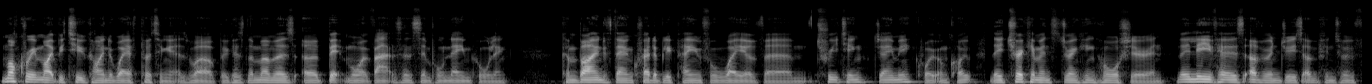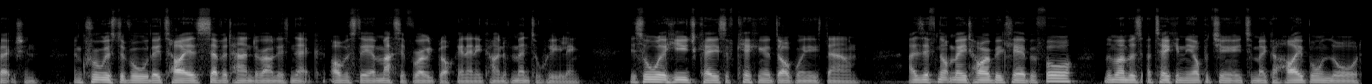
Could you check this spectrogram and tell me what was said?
Mockery might be too kind a way of putting it as well, because the mummers are a bit more advanced than simple name calling. Combined with their incredibly painful way of um, treating Jaime, quote unquote, they trick him into drinking horse urine. They leave his other injuries open to infection. And cruelest of all, they tie his severed hand around his neck, obviously a massive roadblock in any kind of mental healing. It's all a huge case of kicking a dog when he's down. As if not made horribly clear before, the mummers are taking the opportunity to make a highborn lord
